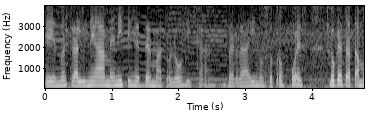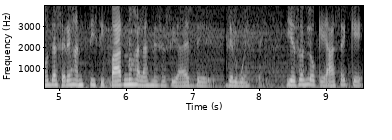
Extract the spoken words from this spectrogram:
eh, nuestra línea amenities es dermatológica, ¿verdad? Y nosotros pues lo que tratamos de hacer es anticiparnos a las necesidades de, del huésped. Y eso es lo que hace que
